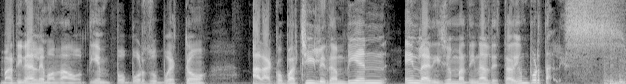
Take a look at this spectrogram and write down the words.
matinal, le hemos dado tiempo, por supuesto, a la Copa Chile también en la edición matinal de Estadio en Portales.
